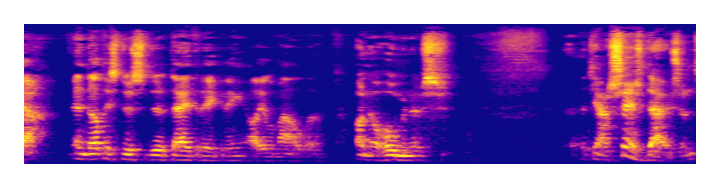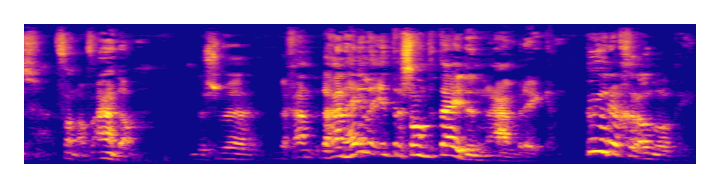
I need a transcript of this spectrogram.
ja, en dat is dus de tijdrekening al helemaal uh, anno hominus. Het jaar 6000 vanaf Adam. Dus we, we, gaan, we gaan hele interessante tijden aanbreken. Pure chronologie.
